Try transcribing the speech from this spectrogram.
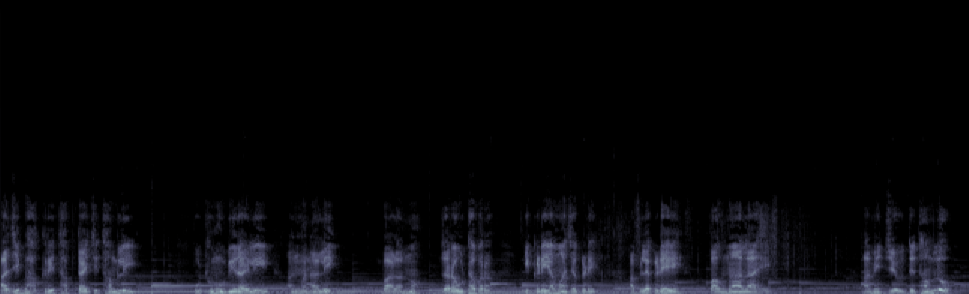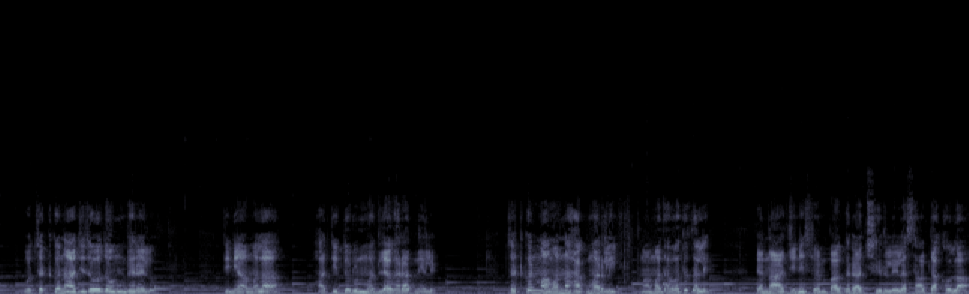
आजी भाकरी थापटायची थांबली. उठून उभी राहिली आणि म्हणाली बाळांनो जरा उठा बरं. इकडे या माझ्याकडे. आपल्याकडे पाहुणा आला आहे. आम्ही जेवते थांबलो व चटकन आजीजवळ जाऊन उभे राहिलो. तिने आम्हाला हाती धरून मधल्या घरात नेले. चटकन मामांना हाक मारली. मामा धावतच आले. त्यांना आजीने स्वयंपाक घरात शिरलेला साप दाखवला.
